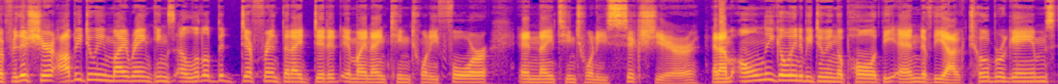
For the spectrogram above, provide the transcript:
But for this year, I'll be doing my rankings a little bit different than I did it in my 1924 and 1926 year. And I'm only going to be doing a poll at the end of the October games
